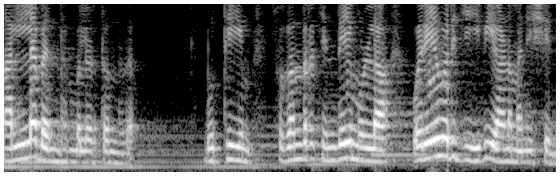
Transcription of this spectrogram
നല്ല ബന്ധം പുലർത്തുന്നത്. ബുദ്ധിയും സ്വതന്ത്ര ചിന്തയുമുള്ള ഒരേ ഒരു ജീവിയാണ് മനുഷ്യൻ.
